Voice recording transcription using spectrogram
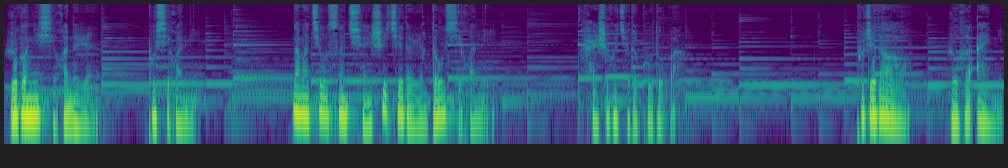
如果你喜欢的人不喜欢你，那么就算全世界的人都喜欢你，还是会觉得孤独吧？不知道如何爱你，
